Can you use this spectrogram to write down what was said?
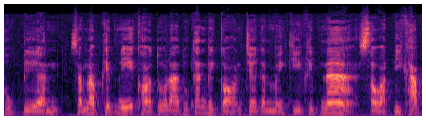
ทุกเดือนสำหรับคลิปนี้ขอตัวลาทุกท่านไปก่อนเจอกันใหม่ทีคลิปหน้า สวัสดีครับ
